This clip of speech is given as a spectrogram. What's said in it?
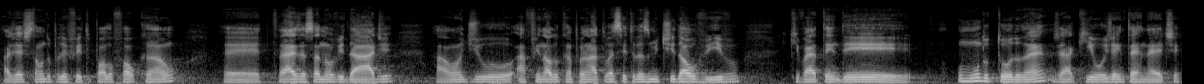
a gestão do prefeito Paulo Falcão, eh, traz essa novidade, aonde a final do campeonato vai ser transmitida ao vivo, que vai atender o mundo todo, né? Já que hoje a internet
